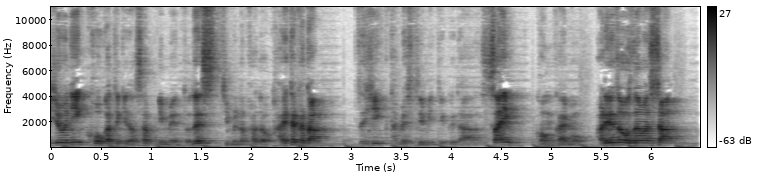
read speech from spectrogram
非常に効果的なサプリメントです。自分の体を変えた方ぜひ試してみてください。今回もありがとうございました。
